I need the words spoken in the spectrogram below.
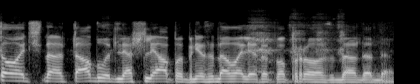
точно, таблы для шляпы. Мне задавали этот вопрос, да, да, да.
